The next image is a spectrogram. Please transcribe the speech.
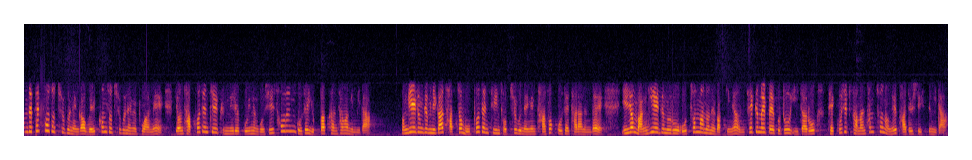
현재 페퍼저축은행과 웰컴저축은행을 포함해 연 4%의 금리를 보이는 곳이 30곳에 육박한 상황입니다. 정기예금 금리가 4.5%인 저축은행은 5곳에 달하는데 1년 만기예금으로 5천만 원을 맡기면 세금을 빼고도 이자로 194만 3천 원을 받을 수 있습니다.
